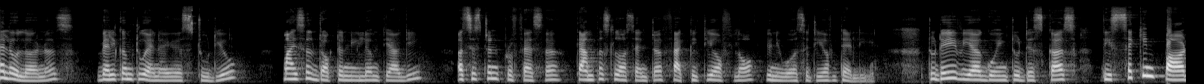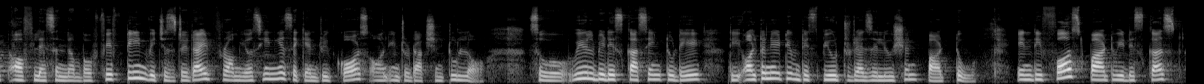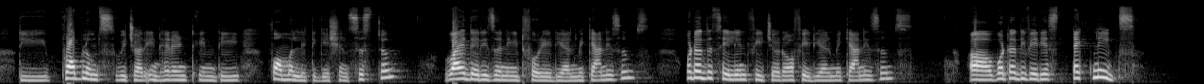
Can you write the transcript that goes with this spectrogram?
Hello learners, welcome to NIOS Studio. Myself Dr. Neelam Tyagi, Assistant Professor, Campus Law Center, Faculty of Law, University of Delhi. Today we are going to discuss the second part of lesson number 15 which is derived from your senior secondary course on Introduction to Law. So we will be discussing today the alternative dispute resolution part 2. In the first part we discussed the problems which are inherent in the formal litigation system, why there is a need for ADR mechanisms, what are the salient feature of ADR mechanisms, uh, what are the various techniques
